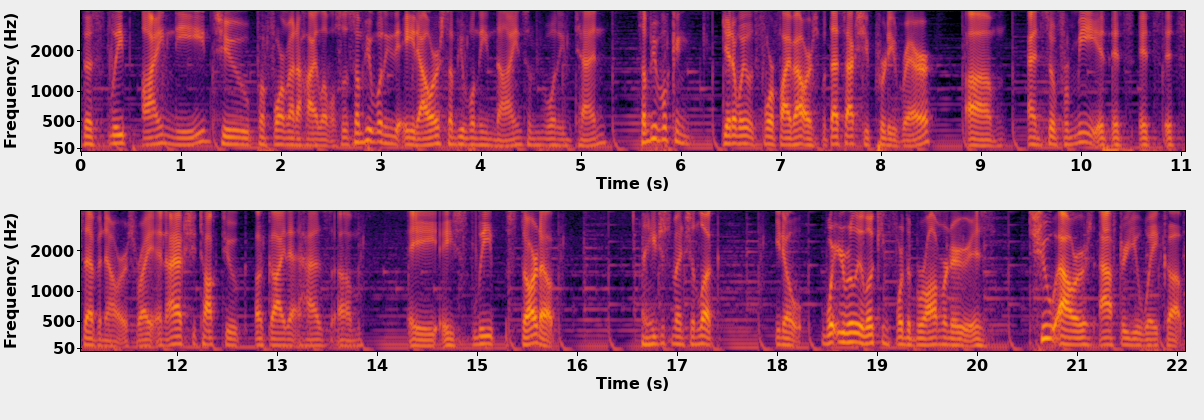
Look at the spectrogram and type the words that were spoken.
the sleep I need to perform at a high level. So some people need eight hours, some people need nine, some people need 10. Some people can get away with four or five hours, but that's actually pretty rare. Um, and so for me, it, it's it's it's seven hours, right? And I actually talked to a guy that has um, a a sleep startup, and he just mentioned, look, you know, what you're really looking for the barometer is two hours after you wake up.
